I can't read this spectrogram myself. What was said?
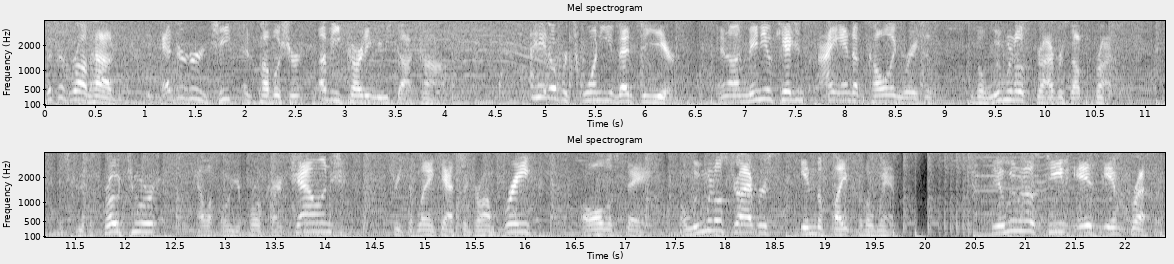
This is Rob Howden, the editor in chief and publisher of ekartingnews.com. I hit over 20 events a year and on many occasions I end up calling races with the Luminos drivers up front. The SKUSA Pro Tour, California Pro Kart Challenge, Streets of Lancaster Grand Prix, all the same. The Luminos drivers in the fight for the win. The Luminos team is impressive,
